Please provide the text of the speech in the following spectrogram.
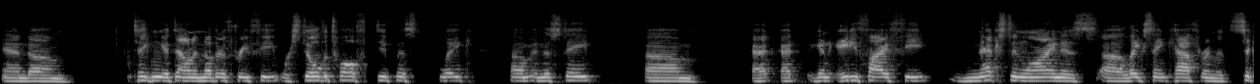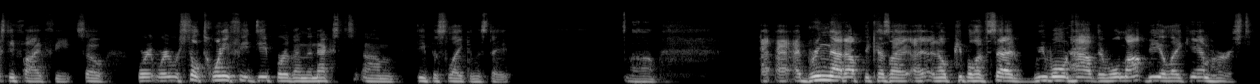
And um, taking it down another three feet, we're still the 12th deepest lake um, in the state um, at, at, again, 85 feet. Next in line is uh, Lake St. Catherine at 65 feet. So we're, we're still 20 feet deeper than the next um, deepest lake in the state. Um, I, I, bring that up because I, I, know people have said we won't have, there will not be a Lake Amherst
